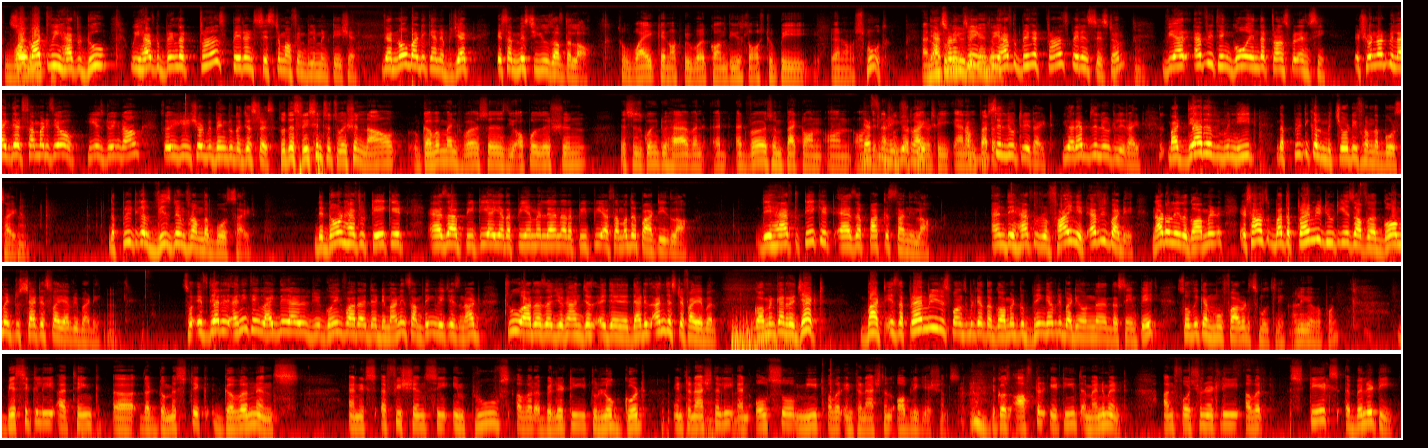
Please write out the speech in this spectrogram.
So what we have to do, we have to bring the transparent system of implementation where nobody can object. It's a misuse of the law. So why cannot we work on these laws to be you know smooth and That's what I'm saying. We have to bring a transparent system mm-hmm. where everything go in the transparency. It should not be like that somebody say, oh, he is doing wrong, so he should be bring to the justice. So this recent situation now, government versus the opposition, this is going to have an ad adverse impact on, on, on the national security right. and on Absolutely right. You are absolutely right. But there we need the political maturity from the both side, hmm. the political wisdom from the both side. They don't have to take it as a PTI or a PMLN or a PP or some other party's law. They have to take it as a Pakistani law and they have to refine it everybody not only the government it's also but the primary duty is of the government to satisfy everybody mm. so if there is anything like they are going for uh, they're demanding something which is not true or that you can just uh, that is unjustifiable government can reject but it's the primary responsibility of the government to bring everybody on uh, the same page so we can move forward smoothly. Ali, you have a point? Basically, I think uh, the domestic governance and its efficiency improves our ability to look good internationally and also meet our international obligations. because after 18th amendment, unfortunately, our state's ability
